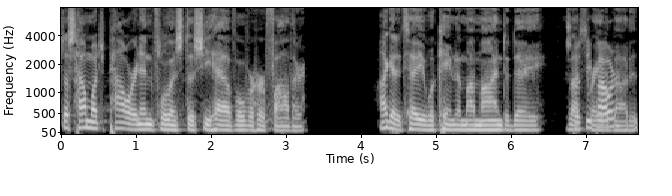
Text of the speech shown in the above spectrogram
just how much power and influence does she have over her father? I got to tell you what came to my mind today as I prayed power? about it.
